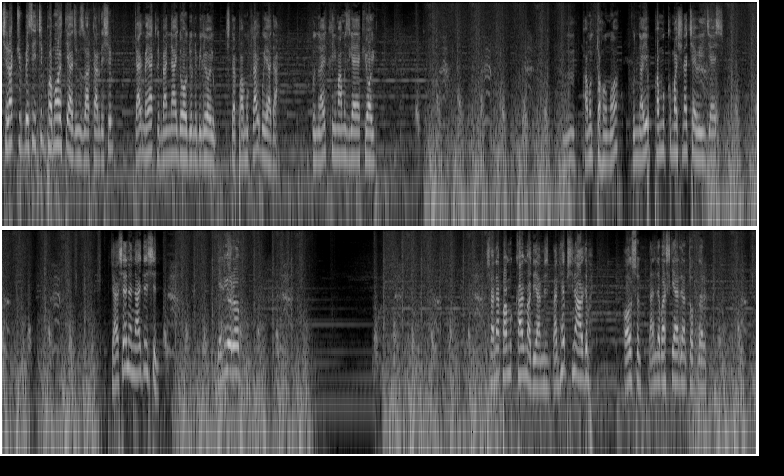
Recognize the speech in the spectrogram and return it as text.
Çırak cübbesi için pamuğa ihtiyacımız var kardeşim. Gel meraklı ben nerede olduğunu biliyorum. İşte pamuklar bu ya da. Bunları kıymamız gerekiyor. Hmm, pamuk tohumu. Bunları pamuk kumaşına çevireceğiz. Gelsene neredesin? Geliyorum. Sana pamuk kalmadı yalnız. Ben hepsini aldım. Olsun. Ben de başka yerden toplarım.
